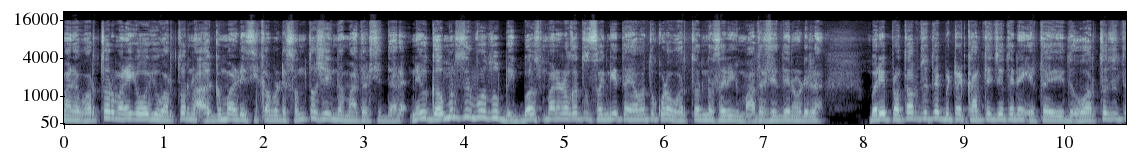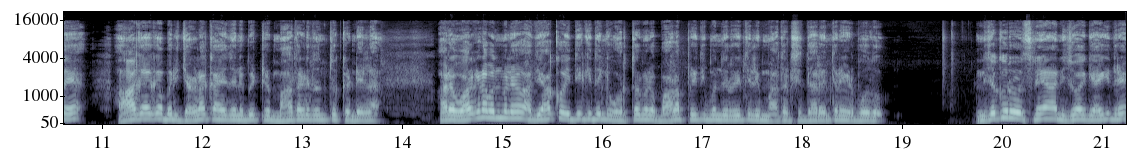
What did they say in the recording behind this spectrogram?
ಮನೆ ವರ್ತೂರು ಮನೆಗೆ ಹೋಗಿ ವರ್ತೂರ್ನ ಅಗ್ ಮಾಡಿ ಸಿಕ್ಕಾಪಟ್ಟೆ ಸಂತೋಷದಿಂದ ಮಾತಾಡಿಸಿದ್ದಾರೆ. ನೀವು ಗಮನಿಸಿರ್ಬೋದು, ಬಿಗ್ ಬಾಸ್ ಮನೆಯೊಳಗಂತೂ ಸಂಗೀತ ಯಾವತ್ತೂ ಕೂಡ ವರ್ತೂರ್ನ ಸರಿಗೆ ಮಾತಾಡಿಸಿದ್ದೇ ನೋಡಿಲ್ಲ. ಬರೀ ಪ್ರತಾಪ್ ಜೊತೆ ಬಿಟ್ಟರೆ ಕಾರ್ತಿಕ್ ಜೊತೆನೇ ಇರ್ತಾ ಇದ್ದಿದ್ದು. ವರ್ತೂರ್ ಜೊತೆ ಆಗಾಗ ಬರೀ ಜಗಳ ಕಾಯೋದನ್ನು ಬಿಟ್ಟರೆ ಮಾತಾಡಿದಂತೂ ಕಂಡಿಲ್ಲ. ಆದರೆ ಹೊರಗಡೆ ಬಂದಮೇಲೆ ಅದು ಯಾಕೋ ಇದ್ದಕ್ಕಿದ್ದಂಗೆ ವರ್ತೂರ್ ಮೇಲೆ ಭಾಳ ಪ್ರೀತಿ ಬಂದಿರೋ ರೀತಿಯಲ್ಲಿ ಮಾತಾಡಿಸಿದ್ದಾರೆ ಅಂತಲೇ ಹೇಳ್ಬೋದು. ನಿಜಕ್ಕೂ ಸ್ನೇಹ ನಿಜವಾಗಿ ಆಗಿದ್ದರೆ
